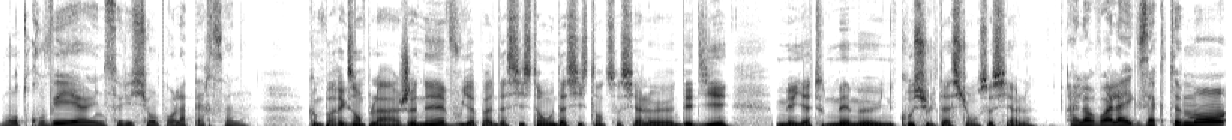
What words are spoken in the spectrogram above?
vont trouver une solution pour la personne. Comme par exemple à Genève, où il n'y a pas d'assistant ou d'assistante sociale dédié, mais il y a tout de même une consultation sociale. Alors voilà, exactement.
